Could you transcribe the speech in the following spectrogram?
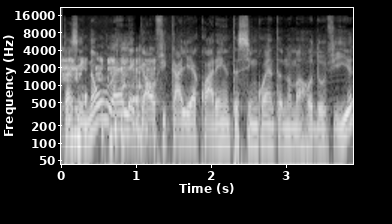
Então, assim, não é legal ficar ali a 40, 50 numa rodovia rodovia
